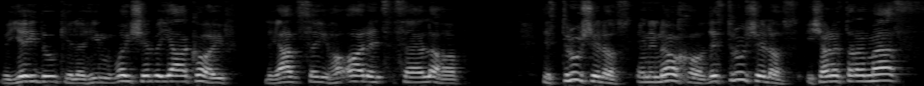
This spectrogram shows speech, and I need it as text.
veyedu ki Elohim moishel beyakov, leavsei haaretz selah. Destrúyelos en enojo, destrúyelos, y ya no estarán más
